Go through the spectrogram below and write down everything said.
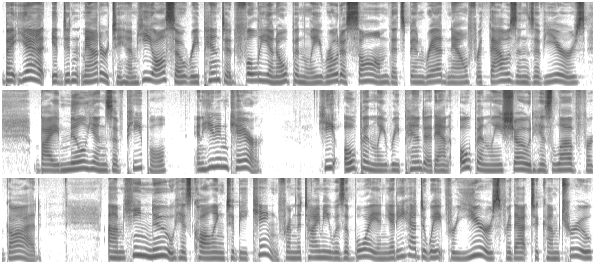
But yet it didn't matter to him. He also repented fully and openly, wrote a psalm that's been read now for thousands of years by millions of people, and he didn't care. He openly repented and openly showed his love for God. Um, he knew his calling to be king from the time he was a boy, and yet he had to wait for years for that to come true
